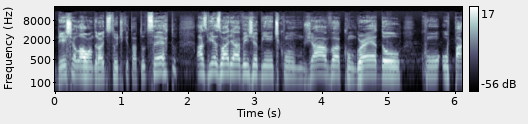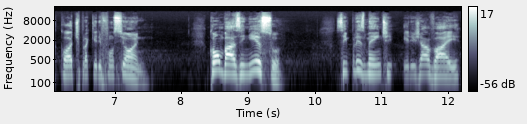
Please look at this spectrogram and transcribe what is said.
deixa lá o Android Studio que está tudo certo. As minhas variáveis de ambiente com Java, com Gradle, com o pacote para que ele funcione. Com base nisso, simplesmente ele já vai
